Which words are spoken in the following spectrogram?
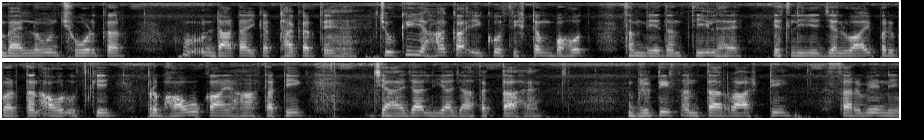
बैलून छोड़कर डाटा इकट्ठा करते हैं। चूँकि यहाँ का इकोसिस्टम बहुत संवेदनशील है इसलिए जलवायु परिवर्तन और उसके प्रभावों का यहाँ सटीक जायज़ा लिया जा सकता है। ब्रिटिश अंतर्राष्ट्रीय सर्वे ने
